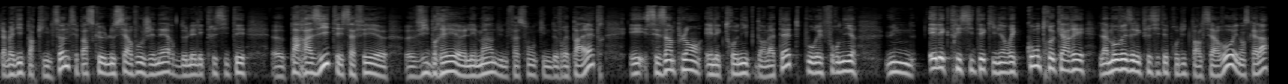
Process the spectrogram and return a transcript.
La maladie de Parkinson, c'est parce que le cerveau génère de l'électricité euh, parasite et ça fait euh, euh, vibrer les mains d'une façon qui ne devrait pas être. Et ces implants électroniques dans la tête pourraient fournir une électricité qui viendrait contrecarrer la mauvaise électricité produite par le cerveau. Et dans ce cas-là,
